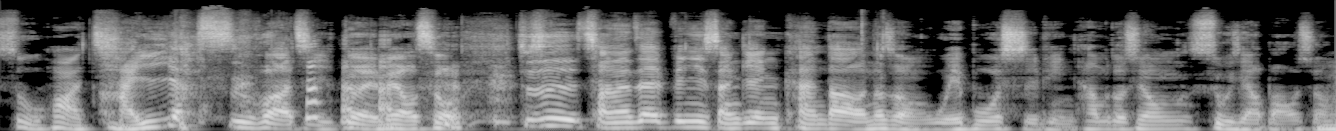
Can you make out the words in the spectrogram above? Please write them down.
塑化剂，哎呀，塑化剂，对，没有错，就是常常在便利商店看到那种微波食品，他们都是用塑胶包装，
